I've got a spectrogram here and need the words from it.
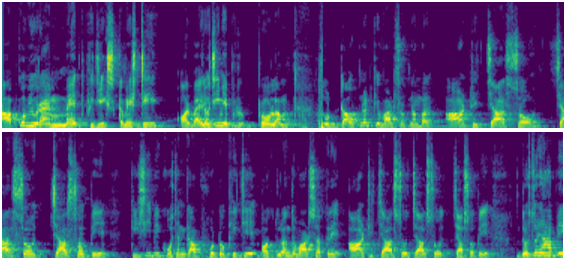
आपको भी हो रहा है मैथ, फिजिक्स, केमिस्ट्री और बायोलॉजी में प्रॉब्लम तो डाउटनेट के व्हाट्सएप नंबर आठ चार सौ चार सौ चार सौ पे किसी भी क्वेश्चन का फ़ोटो खींचिए और तुरंत व्हाट्सअप करें आठ चार सौ चार सौ चार सौ पे। दोस्तों, यहाँ पे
